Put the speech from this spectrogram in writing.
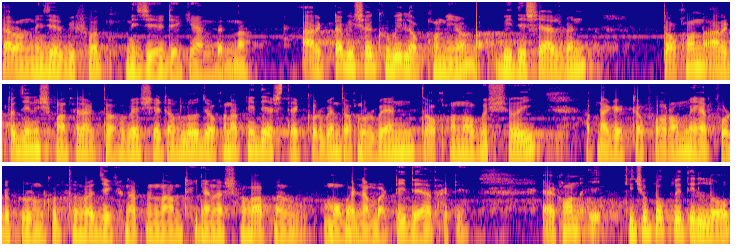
কারণ নিজের বিপদ নিজে ডেকে আনবেন না। আরেকটা বিষয় খুবই লক্ষণীয়, বিদেশে আসবেন তখন আরেকটা জিনিস মাথায় রাখতে হবে, সেটা হলো যখন আপনি দেশ ত্যাগ করবেন, তখন করবেন, তখন অবশ্যই আপনাকে একটা ফর্ম এয়ারপোর্টে পূরণ করতে হয়, যেখানে আপনার নাম, ঠিকানা সহ আপনার মোবাইল নাম্বারটি দেয়া থাকে। এখন কিছু প্রকৃতির লোক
